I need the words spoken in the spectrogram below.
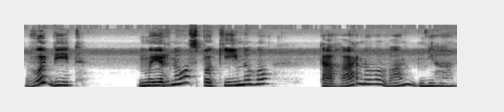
в обід. Мирного, спокійного та гарного вам дня.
